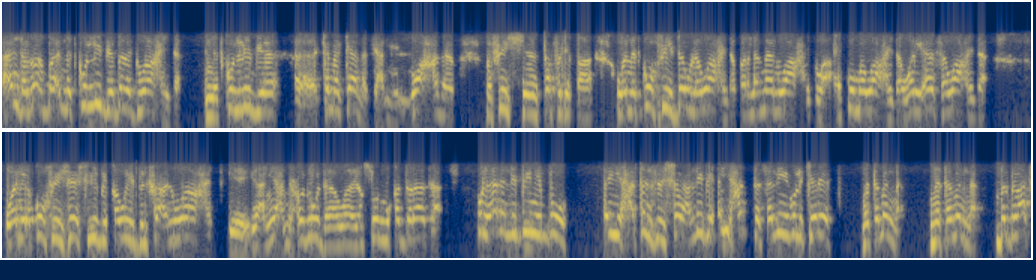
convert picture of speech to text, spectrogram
عنده الرغبة ان تكون ليبيا بلد واحدة إن تكون ليبيا آه، كما كانت. يعني موحده ما فيش تفرقة وإن تكون في دولة واحدة برلمان واحد وحكومة واحدة ورئاسة واحدة وإن يكون في جيش ليبي قوي بالفعل واحد يعني يحمي حدودها ويصون مقدراتها. كل هذا الليبيين يبوه أي تنزل الشارع الليبي أي حتى سليم يقول لك يا ريت نتمنى نتمنى. بل بالعكس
